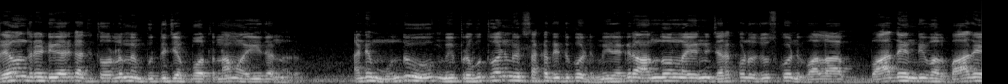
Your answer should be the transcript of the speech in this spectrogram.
రేవంత్ రెడ్డి గారికి అతి త్వరలో మేము బుద్ధి చెప్పబోతున్నాం ఐదు అన్నారు అంటే ముందు మీ ప్రభుత్వాన్ని మీరు చక్కదిద్దుకోండి. మీ దగ్గర ఆందోళనలు అవన్నీ జరగకుండా చూసుకోండి. వాళ్ళ బాధ ఏంది? వాళ్ళ బాధే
